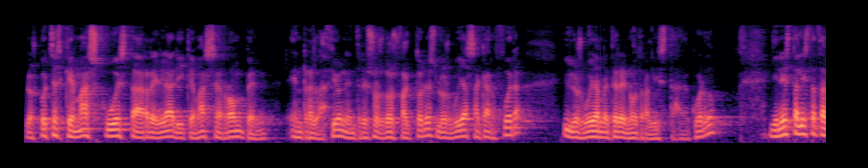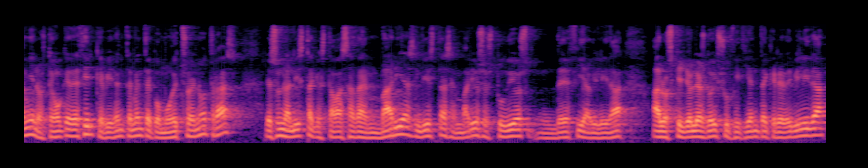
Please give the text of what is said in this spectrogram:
los coches que más cuesta arreglar y que más se rompen en relación entre esos dos factores, los voy a sacar fuera y los voy a meter en otra lista, ¿de acuerdo? Y en esta lista también os tengo que decir que evidentemente, como he hecho en otras, es una lista que está basada en varias listas, en varios estudios de fiabilidad a los que yo les doy suficiente credibilidad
